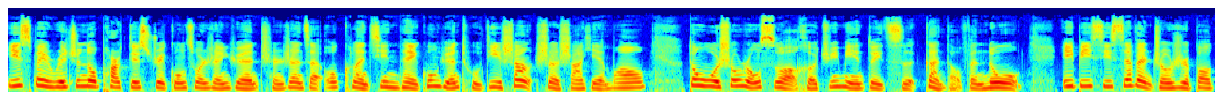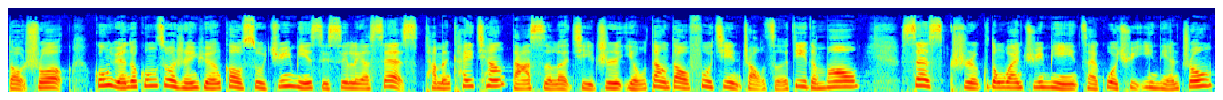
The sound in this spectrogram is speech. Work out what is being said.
East Bay Regional Park District 工作人员承认，在 Oakland 境内公园土地上射杀野猫，动物收容所和居民对此感到愤怒。ABC Seven 周日报道说，公园的工作人员告诉居民 Cecilia says，他们开枪打死了几只游荡到附近沼泽地的猫。says 是东湾居民，在过去一年中，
